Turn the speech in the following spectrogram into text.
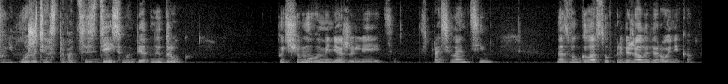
«Вы не можете оставаться здесь, мой бедный друг!» «Почему вы меня жалеете?» — спросил Антим. На звук голосов прибежала Вероника —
